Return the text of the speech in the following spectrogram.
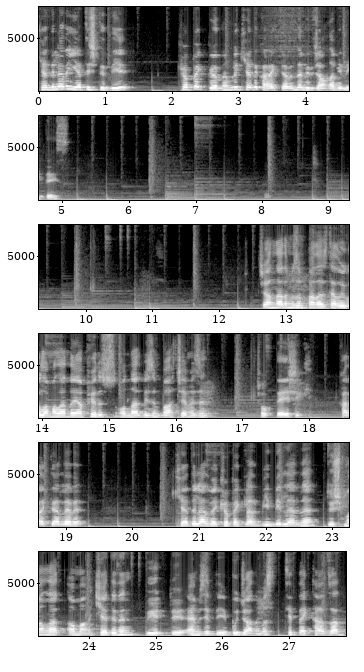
Kedilerin yetiştirdiği köpek görünümlü kedi karakterinde bir canla birlikteyiz. Canlarımızın paraziter uygulamalarını da yapıyoruz. Onlar bizim bahçemizin çok değişik karakterleri. Kediler ve köpekler birbirlerine düşmanlar ama kedinin büyüttüğü, emzirdiği bu canımız titrek tarzan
